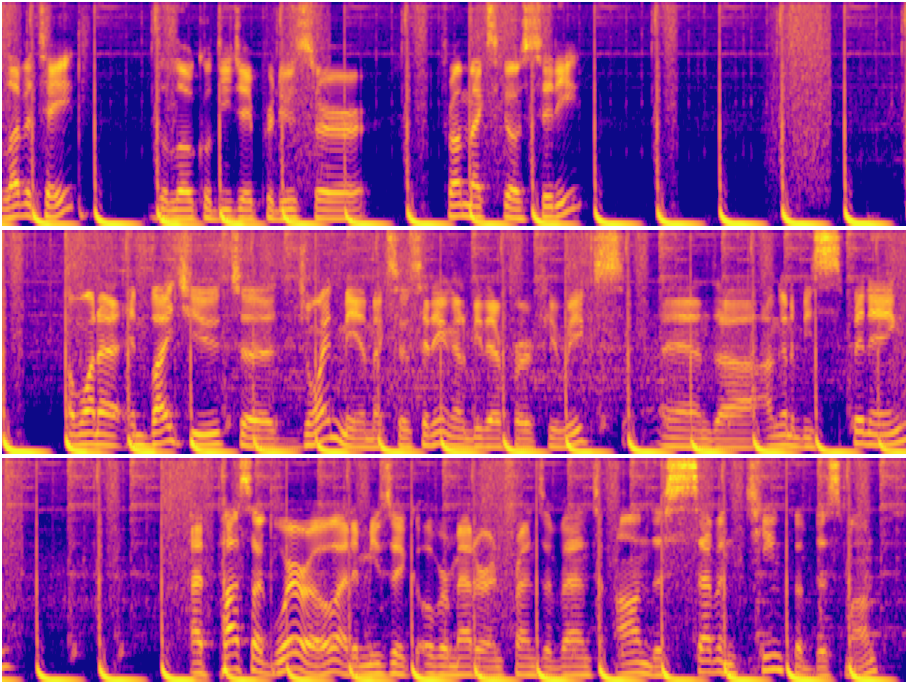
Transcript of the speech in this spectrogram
Levitate, the local DJ producer from Mexico City. I want to invite you to join me in Mexico City. I'm going to be there for a few weeks, and uh, I'm going to be spinning at Pasagüero at a Music Over Matter and Friends event on the 17th of this month.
